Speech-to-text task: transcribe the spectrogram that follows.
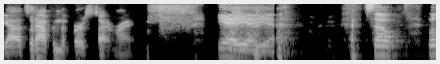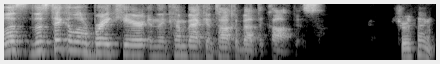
yeah, that's what happened the first time, right? Yeah, yeah, yeah. So, well, let's let's take a little break here and then come back and talk about the caucus. Sure thing.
